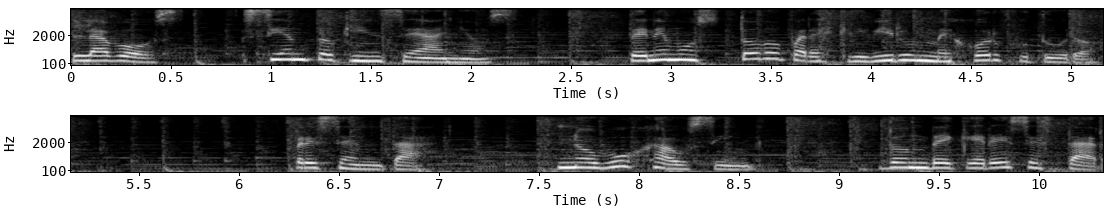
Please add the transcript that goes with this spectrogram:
La Voz, 115 años. Tenemos todo para escribir un mejor futuro. Presenta Nobu Housing, donde querés estar.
